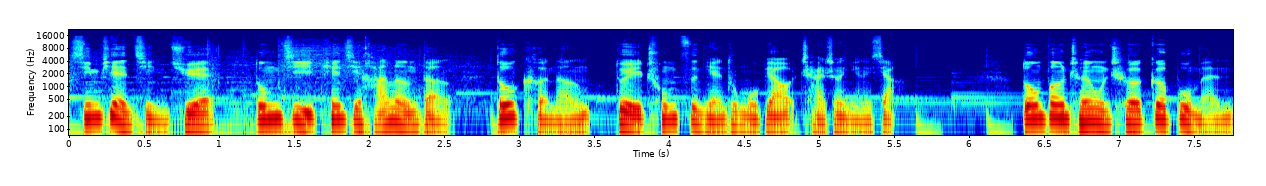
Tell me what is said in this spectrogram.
芯片紧缺、冬季天气寒冷等。都可能对冲刺年度目标产生影响。东风乘用车各部门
